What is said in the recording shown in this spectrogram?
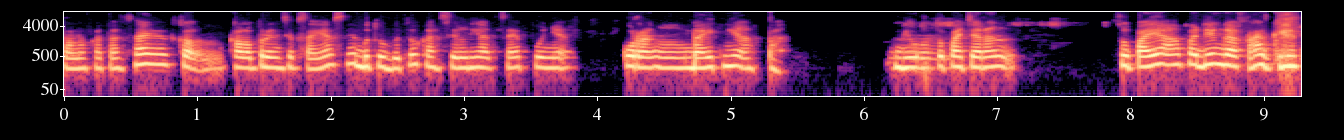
kalau kata saya kalau, kalau prinsip saya saya betul-betul kasih lihat saya punya kurang baiknya apa. Di waktu hmm. pacaran supaya apa? Dia nggak kaget.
